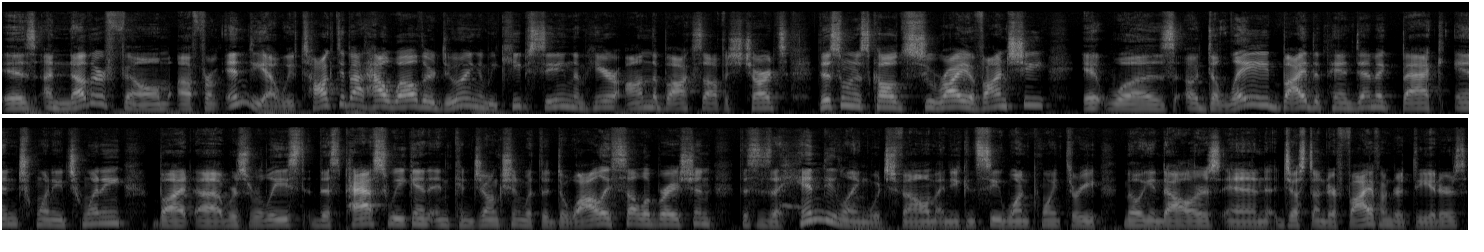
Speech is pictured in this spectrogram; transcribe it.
is another film uh, from India. We've talked about how well they're doing, and we keep seeing them here on the box office charts. This one is called Sooryavanshi. It was uh, delayed by the pandemic back in 2020, but uh, was released this past weekend in conjunction with the Diwali celebration. This is a Hindi language film, and you can see $1.3 million in just under 500 theaters.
